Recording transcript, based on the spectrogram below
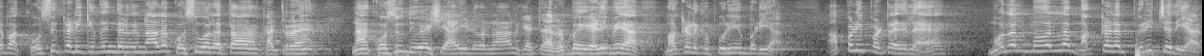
ஏப்பா கொசு கடிக்குதுங்கிறதுனால கொசுவலை தான் கட்டுறேன். நான் கொசு துவேஷி ஆகிடுவேனான்னு கேட்டார் ரொம்ப எளிமையாக மக்களுக்கு புரியும்படியா? அப்படிப்பட்டதில் முதல் முதல்ல மக்களை பிரித்தது யார்?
